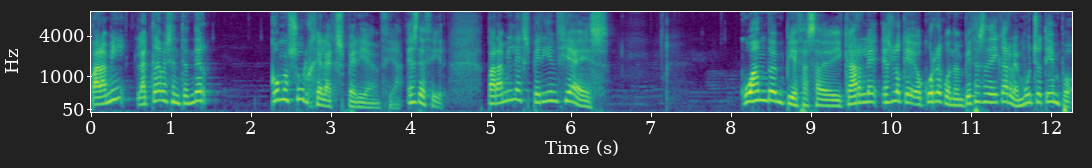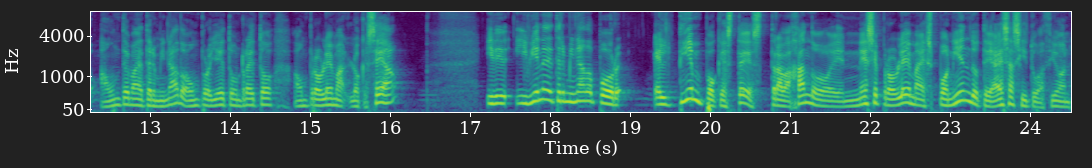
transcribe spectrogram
Para mí la clave es entender cómo surge la experiencia. Es decir, para mí la experiencia es cuando empiezas a dedicarle, es lo que ocurre cuando empiezas a dedicarle mucho tiempo a un tema determinado, a un proyecto, un reto, a un problema, lo que sea, y, viene determinado por el tiempo que estés trabajando en ese problema, exponiéndote a esa situación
